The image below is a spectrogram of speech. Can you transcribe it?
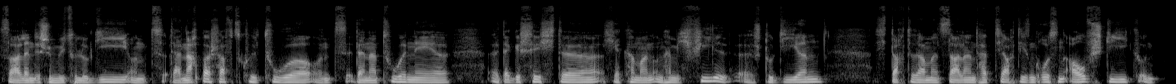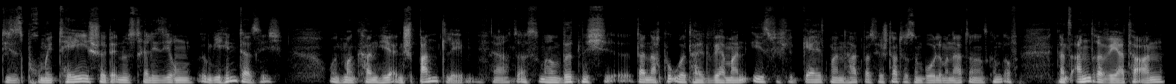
saarländischen Mythologie und der Nachbarschaftskultur und der Naturnähe, äh, der Geschichte, hier kann man unheimlich viel äh, studieren ich dachte damals, Saarland hat ja auch diesen großen Aufstieg und dieses Prometheische der Industrialisierung irgendwie hinter sich. Und man kann hier entspannt leben. Ja, das, man wird nicht danach beurteilt, wer man ist, wie viel Geld man hat, was für Statussymbole man hat, sondern es kommt auf ganz andere Werte an.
